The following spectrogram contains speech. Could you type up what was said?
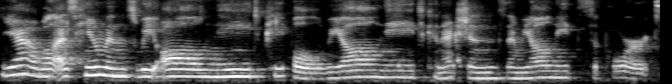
Yeah, well, as humans, we all need people, we all need connections, and we all need support.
